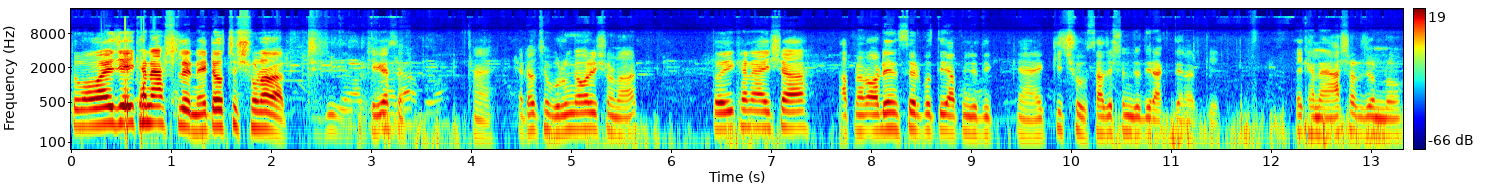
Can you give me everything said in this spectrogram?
তো মামা এই যে এইখানে আসলেন এটা হচ্ছে সোনারহাট। ঠিক আছে? হ্যাঁ এটা হচ্ছে বুরুঙ্গামারি সোনারহাট। তো এইখানে আইসা আপনার অডিয়েন্সের প্রতি আপনি যদি কিছু সাজেশন যদি রাখতেন আর কি। এখানে আসার জন্য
